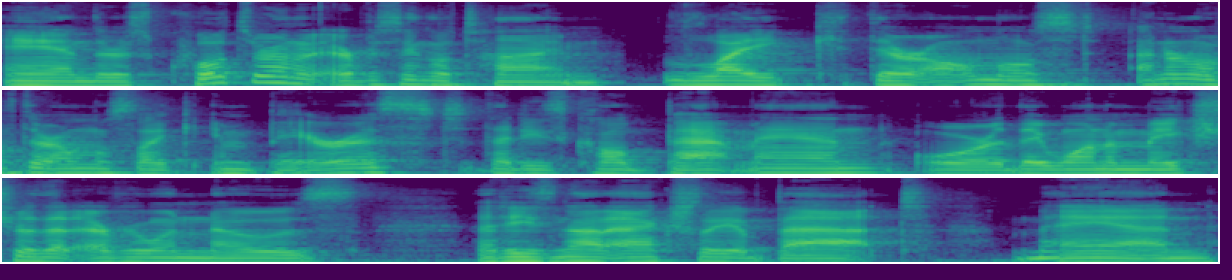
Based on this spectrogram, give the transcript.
and there's quotes around it every single time. Like they're almost i don't know if they're almost like embarrassed that he's called batman or they want to make sure that everyone knows that he's not actually a bat man.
